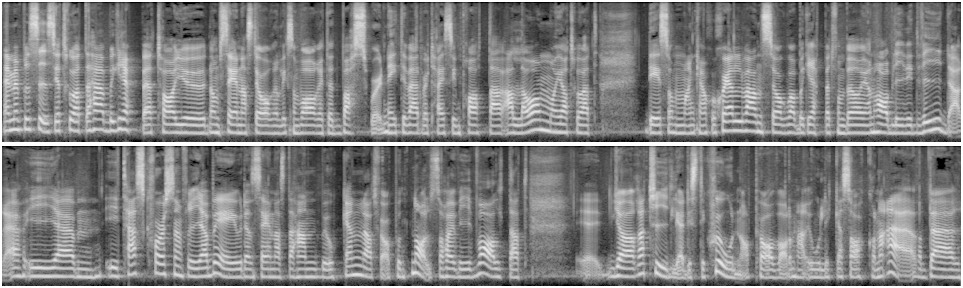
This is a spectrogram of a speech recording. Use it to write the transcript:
nej men precis. Jag tror att det här begreppet har ju de senaste åren liksom varit ett buzzword. Native advertising pratar alla om och jag tror att det som man kanske själv ansåg var begreppet från början har blivit vidare. I, um, i Taskforcen för IAB och den senaste handboken 2.0 så har vi valt att eh, göra tydliga distinktioner på vad de här olika sakerna är. Där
